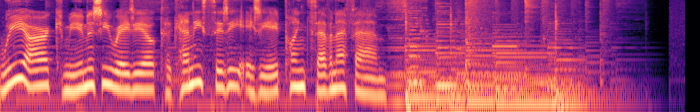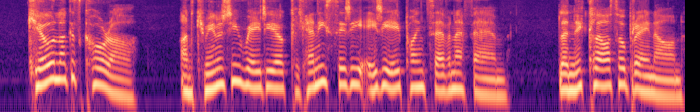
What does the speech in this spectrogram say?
We are Community Radio Kilkenny City 88.7 FM. Ceol agus Comhra on Community Radio Kilkenny City 88.7 FM. Le Nicolás O'Brien.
